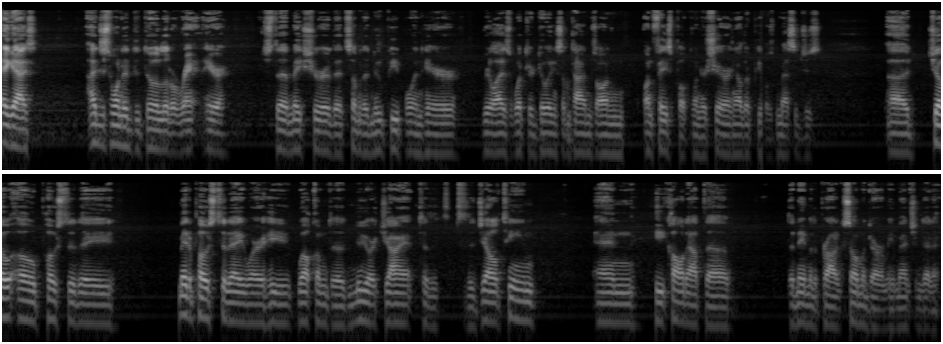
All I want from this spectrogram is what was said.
Hey guys, I just wanted to do a little rant here, just to make sure that some of the new people in here realize what they're doing sometimes on, on Facebook when they're sharing other people's messages. Uh, Joe O posted a made a post today where he welcomed the New York Giant to the, to the gel team, and he called out the the name of the product, Somaderm. He mentioned in it.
